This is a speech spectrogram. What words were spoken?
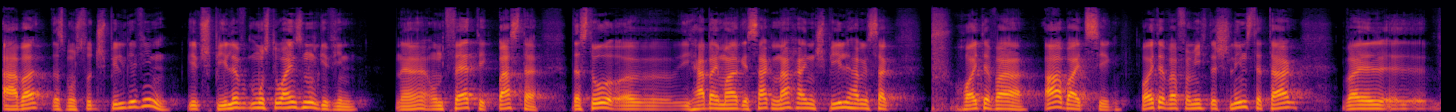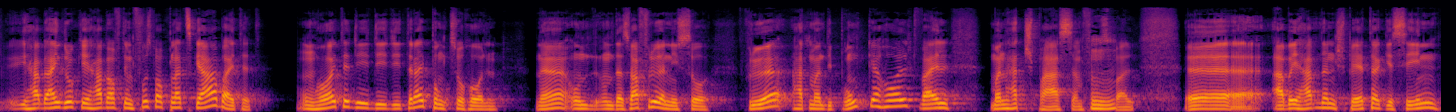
aber das musst du das Spiel gewinnen. Gibt Spiele, musst du 1-0 gewinnen. Ne? Und fertig, basta. Dass du, äh, ich habe einmal gesagt, nach einem Spiel habe ich gesagt, pff, heute war Arbeitssieg. Heute war für mich der schlimmste Tag, weil äh, ich habe Eindruck, ich habe auf dem Fußballplatz gearbeitet, um heute die, die, die drei Punkte zu holen. Ne? Und, und das war früher nicht so. Früher hat man die Punkte geholt, weil man hat Spaß am Fußball. Mhm. Äh, aber ich habe dann später gesehen,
